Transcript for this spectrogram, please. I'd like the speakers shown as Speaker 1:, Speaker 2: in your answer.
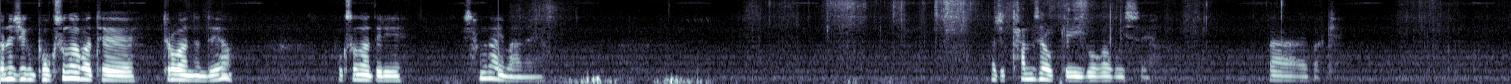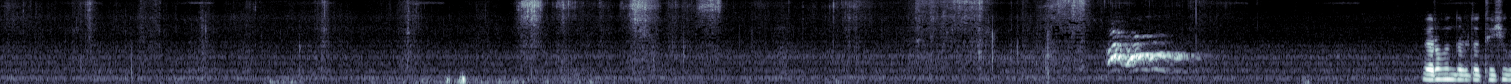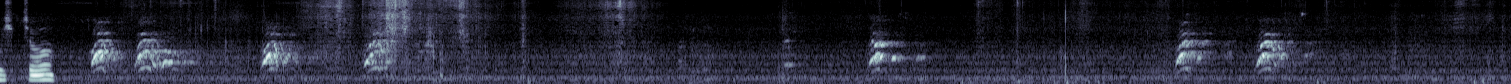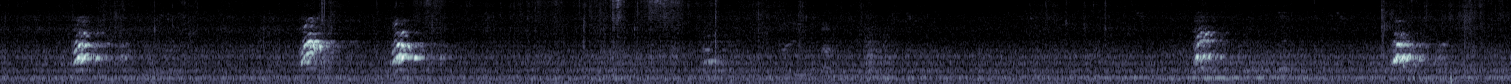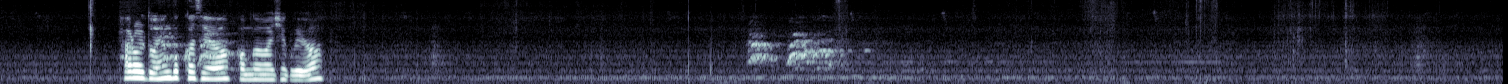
Speaker 1: 저는 지금 복숭아 밭에 들어왔는데요. 복숭아들이 상당히 많아요. 아주 탐스럽게 익어가고 있어요. 빨갛게. 여러분들도 드시고 싶죠? (8월도) 행복하세요. 건강하시고요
